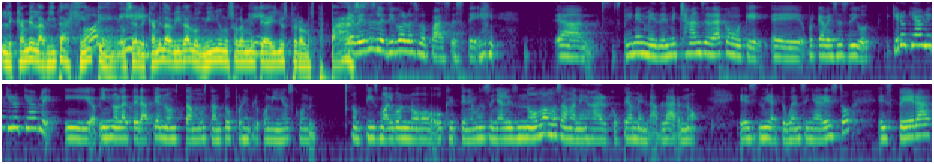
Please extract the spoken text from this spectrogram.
le cambia la vida a gente. o sea, le cambia la vida a los niños, no solamente a ellos, pero a los papás. Y a veces les digo a los papás, este, espérenme, denme chance, ¿verdad? Como que, eh, porque a veces digo, quiero que hable, quiero que hable. Y, y, no la terapia, no estamos tanto, por ejemplo, con niños con autismo, algo no, o que tenemos señales, no vamos a manejar, cópiame el hablar, no. Es, mira, te voy a enseñar esto, espera,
